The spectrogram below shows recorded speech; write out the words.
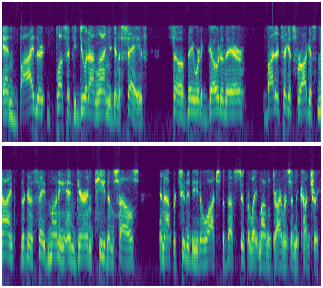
and buy their. Plus, if you do it online, you're going to save. So, if they were to go to there, buy their tickets for August 9th, they're going to save money and guarantee themselves an opportunity to watch the best super late model drivers in the country.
